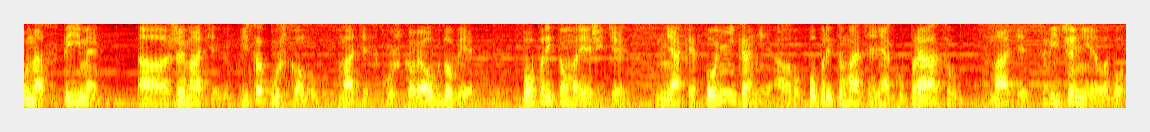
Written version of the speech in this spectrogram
u nás v týme, že máte vysokú školu, máte skúškové obdobie, popri tom riešite nejaké podnikanie, alebo popri tom máte nejakú prácu, máte cvičenie, lebo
